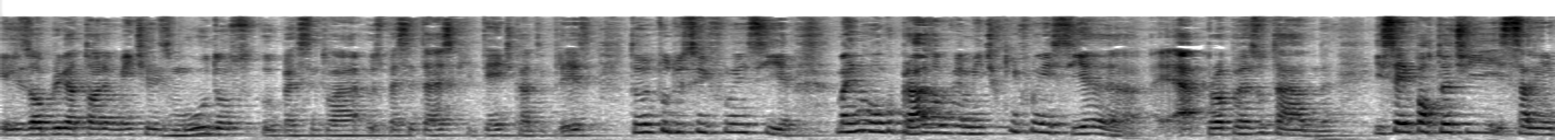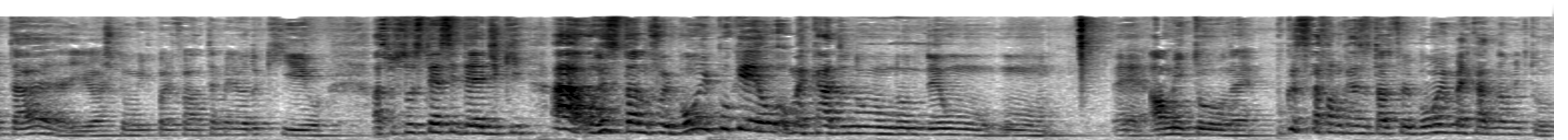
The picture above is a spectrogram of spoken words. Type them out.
eles obrigatoriamente eles mudam o percentual, os percentuais que tem de cada empresa. Então tudo isso influencia. Mas no longo prazo, obviamente, o que influencia é o próprio resultado. Né? Isso é importante salientar, e eu acho que o Mico pode falar até melhor do que eu. As pessoas têm essa ideia de que ah, o resultado não foi bom e por que o mercado não, não deu um, um é, aumentou, né? Por que você está falando que o resultado foi bom e o mercado não aumentou?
